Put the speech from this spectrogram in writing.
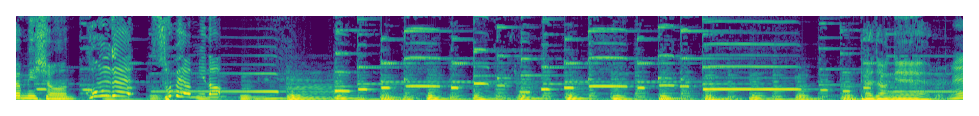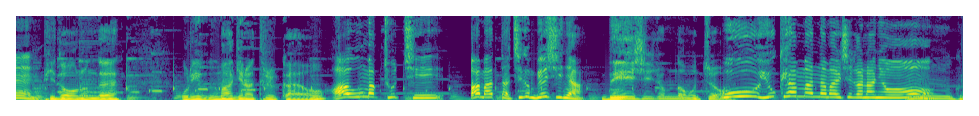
유쾌한 미션 공개 수배합니다. 대장님 네. 비도 오는데 우리 음악이나 들을까요? 아 음악 좋지. 아 맞다. 지금 몇 시냐? 4시 좀 넘었죠? 오 6. 유쾌한 만남 할 시간 아니요. 음, 그.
